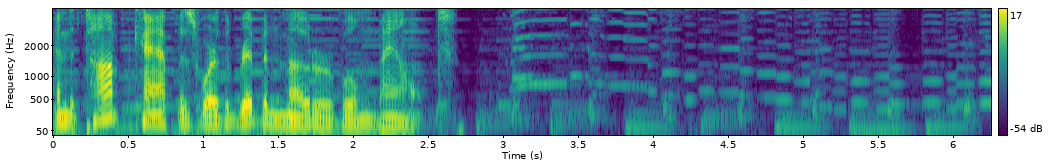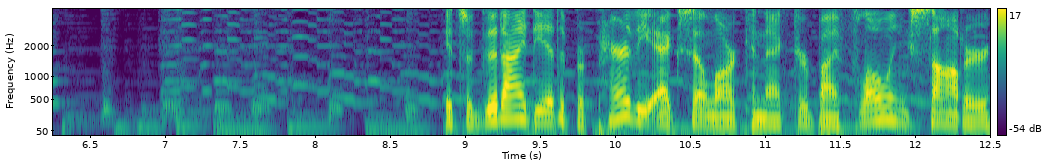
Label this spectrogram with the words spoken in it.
and the top cap is where the ribbon motor will mount. It's a good idea to prepare the XLR connector by flowing solder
